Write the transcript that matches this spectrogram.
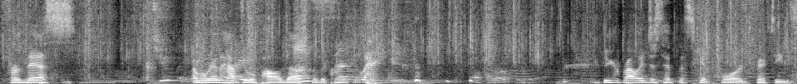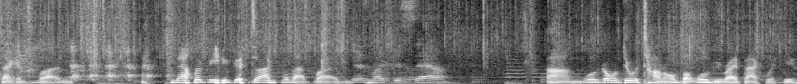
for this. And we're gonna have to apologize for the appropriate. You could probably just hit the skip forward 15 seconds button. that would be a good time for that. You guys like this sound? Um, we're going through a tunnel, but we'll be right back with you.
